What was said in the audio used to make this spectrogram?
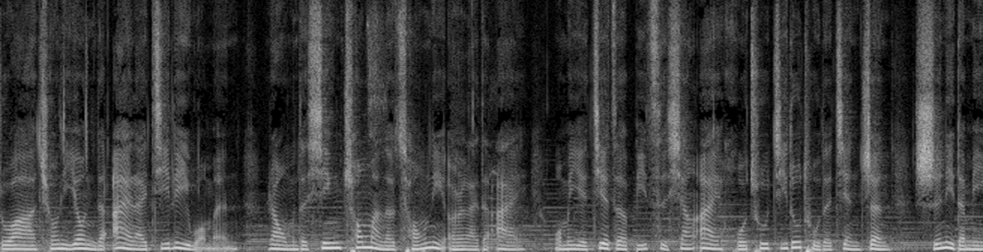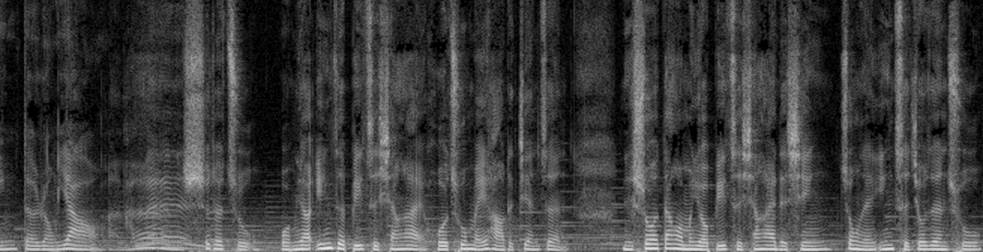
主啊，求你用你的爱来激励我们，让我们的心充满了从你而来的爱。我们也借着彼此相爱，活出基督徒的见证，使你的名得荣耀。阿门。是的，主，我们要因着彼此相爱，活出美好的见证。你说：“当我们有彼此相爱的心，众人因此就认出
